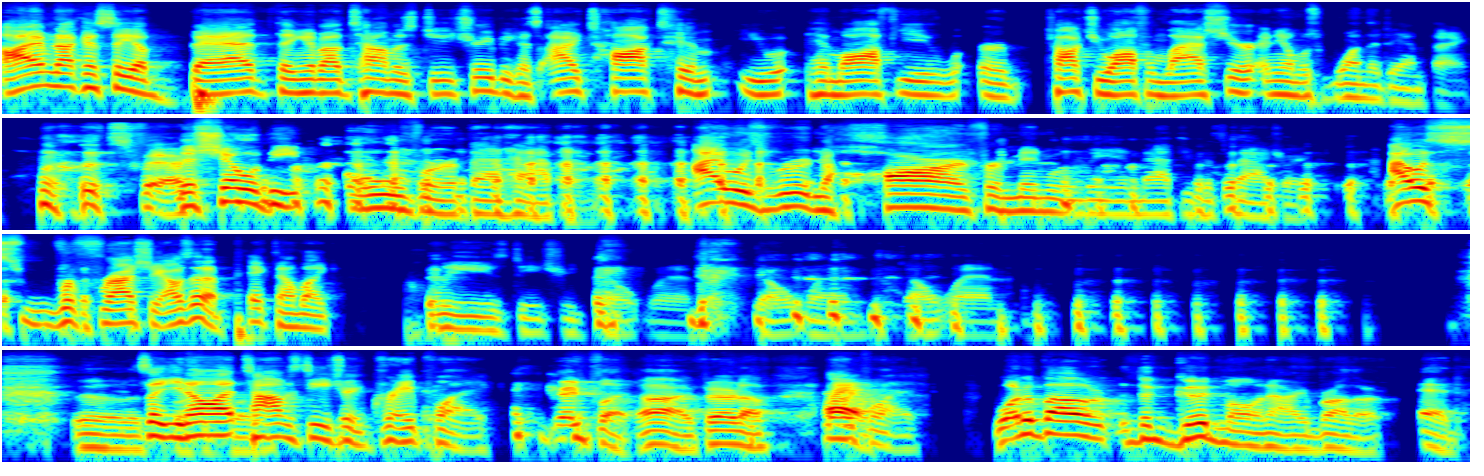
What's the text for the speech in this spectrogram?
I am not going to say a bad thing about Thomas Detry because I talked him you him off you or talked you off him last year and he almost won the damn thing. That's fair. The show would be over if that happened. I was rooting hard for Minwoo Lee and Matthew Fitzpatrick. I was refreshing. I was at a pick and I'm like, please, Detry, don't win. Don't win. Don't win. Oh, so you know what, Thomas Detry, great play. great play. All right, fair enough. Great right. play. What about the good Molinari brother, Ed?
